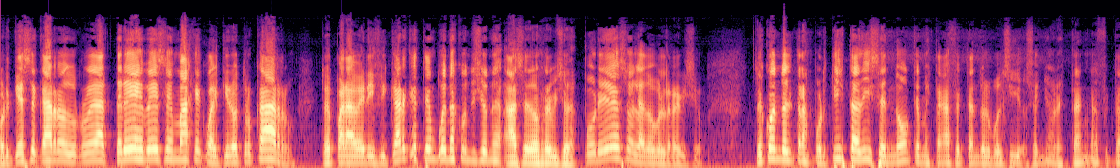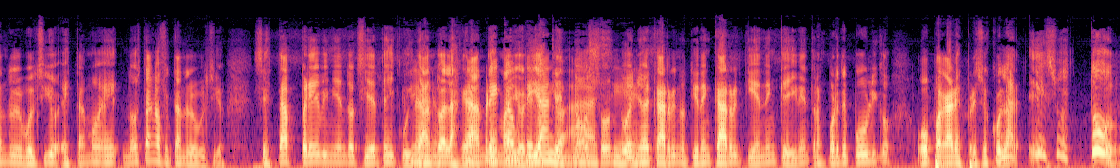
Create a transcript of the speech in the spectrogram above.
porque ese carro rueda tres veces más que cualquier otro carro. Entonces, para verificar que esté en buenas condiciones, hace dos revisiones. Por eso es la doble revisión. Entonces, cuando el transportista dice, no, que me están afectando el bolsillo, señor, están afectando el bolsillo, estamos, eh, no están afectando el bolsillo, se está previniendo accidentes y cuidando Claro, a las grandes mayorías que no son dueños de es. carro y no tienen carro y tienen que ir en transporte público o pagar expreso escolar. Eso es todo.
